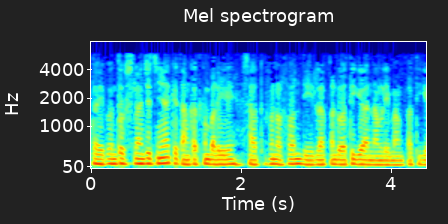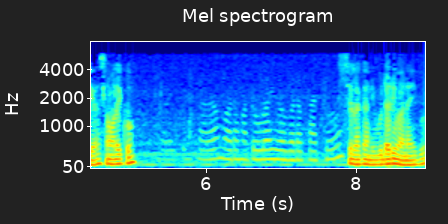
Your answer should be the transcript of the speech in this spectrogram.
Baik, untuk selanjutnya kita angkat kembali satu penelpon di 8236543. Assalamualaikum. Waalaikumsalam warahmatullahi wabarakatuh. Silakan Ibu dari mana Ibu?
